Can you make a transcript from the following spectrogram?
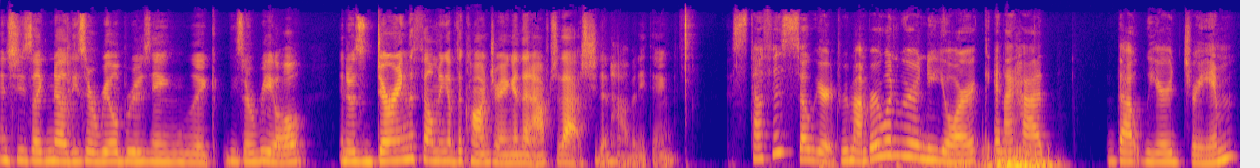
And she's like, "No, these are real bruising. Like these are real." And it was during the filming of The Conjuring, and then after that, she didn't have anything. Stuff is so weird. Remember when we were in New York and I had that weird dream?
